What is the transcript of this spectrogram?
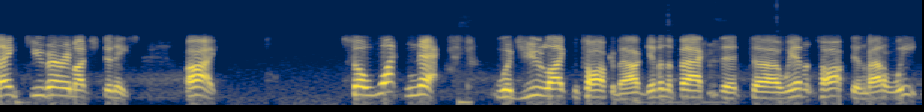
Thank you very much, Denise. All right. So, what next would you like to talk about, given the fact that uh, we haven't talked in about a week?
